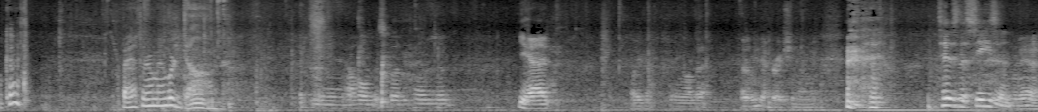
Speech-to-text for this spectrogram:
Okay. Bathroom and we're done. Yeah, I'll hold this glove pen. Look. Yeah, Oh, you're getting all that Halloween decoration on it. Tis the season. Yeah.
